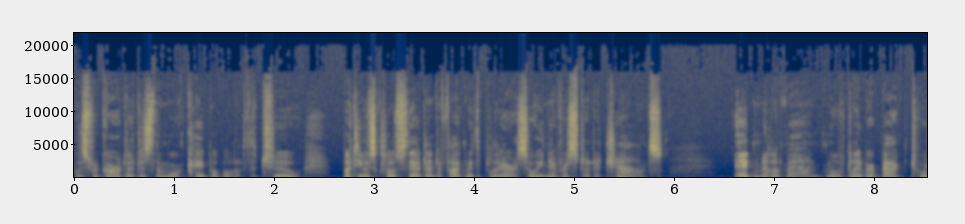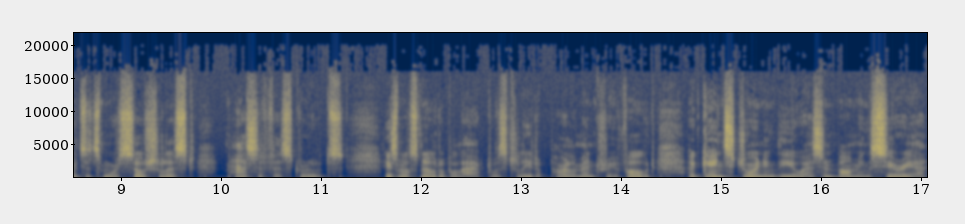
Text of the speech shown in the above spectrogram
was regarded as the more capable of the two, but he was closely identified with Blair, so he never stood a chance. Ed Miliband moved Labour back towards its more socialist, pacifist roots. His most notable act was to lead a parliamentary vote against joining the U.S. in bombing Syria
